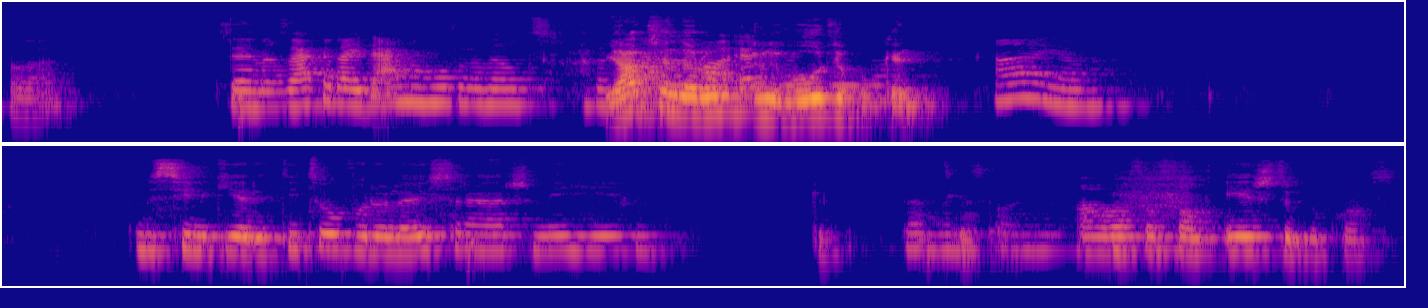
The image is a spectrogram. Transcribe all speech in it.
voilà. Zijn er zaken dat je daar nog over wilt ja, het zijn er ook een woordenboek in. Ah ja. Misschien een keer de titel voor de luisteraars meegeven. Dat al in. Ah, wat van het eerste boek was.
